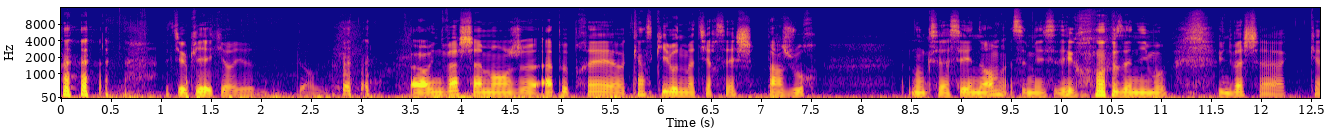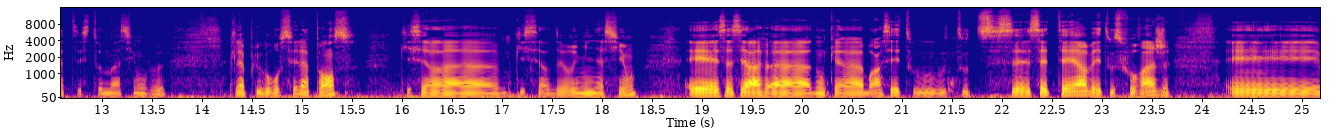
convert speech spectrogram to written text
Éthiopie est curieuse. Alors une vache, ça mange à peu près 15 euh, kg de matière sèche par jour. Donc c'est assez énorme, mais c'est des gros animaux. Une vache, a 4 estomacs si on veut. La plus grosse, c'est la panse, qui sert, qui sert de rumination. Et ça sert à, donc à brasser toute cette herbe et tout ce fourrage et,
